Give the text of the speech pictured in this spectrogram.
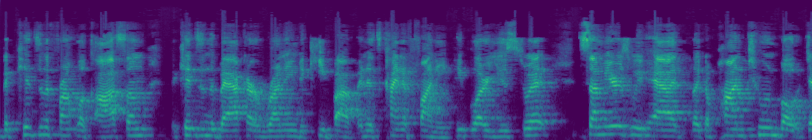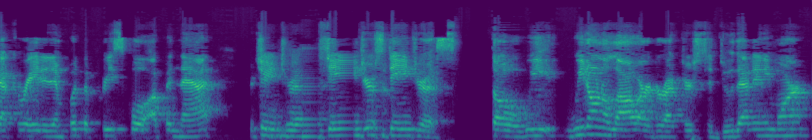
the kids in the front look awesome. The kids in the back are running to keep up, and it's kind of funny. People are used to it. Some years we've had like a pontoon boat decorated and put the preschool up in that. Dangerous, dangerous, dangerous. So we we don't allow our directors to do that anymore.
